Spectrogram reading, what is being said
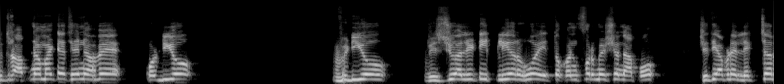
મિત્રો, આપના માટે થઈને હવે ઓડિયો વિડિયો વિઝ્યુઆલિટી ક્લિયર હોય તો કન્ફર્મેશન આપો. જેથી આપણે લેક્ચર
